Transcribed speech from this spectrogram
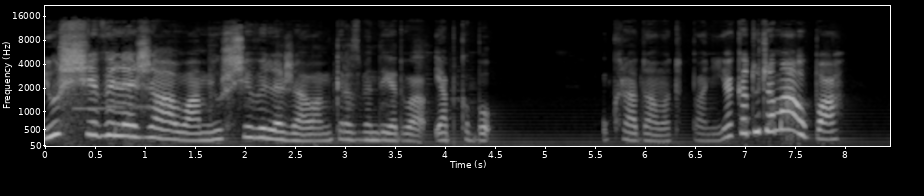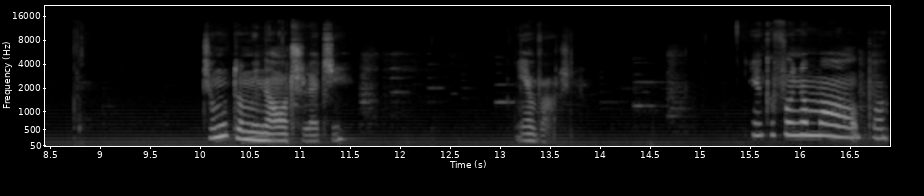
Już się wyleżałam, już się wyleżałam. Teraz będę jadła jabłko, bo ukradłam od pani. Jaka duża małpa! Czemu to mi na oczy leci? Nieważne. Jaka fajna małpa.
